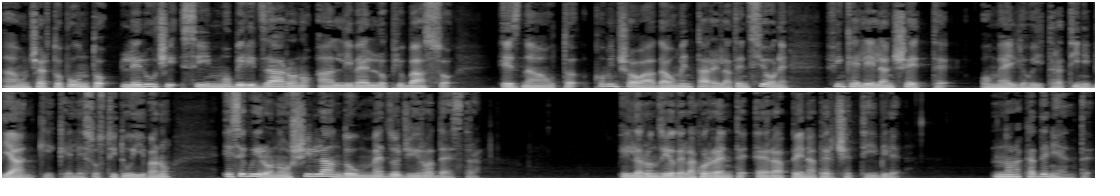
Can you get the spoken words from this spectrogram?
A un certo punto le luci si immobilizzarono a livello più basso e Snout cominciò ad aumentare la tensione finché le lancette, o meglio i trattini bianchi che le sostituivano, eseguirono oscillando un mezzo giro a destra. Il ronzio della corrente era appena percettibile. Non accadde niente.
